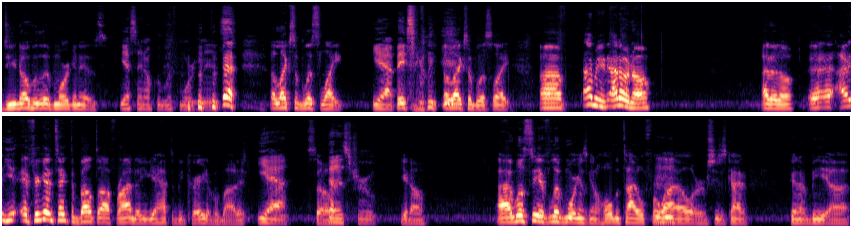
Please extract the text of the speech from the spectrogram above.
Do you know who Liv Morgan is? Yes, I know who Liv Morgan is. Alexa Bliss Light. yeah, basically. Alexa Bliss Light. Uh, I mean, I don't know. I don't know. Uh, I, you, if you're gonna take the belt off Ronda, you have to be creative about it. Yeah, So that is true. you know, uh, we'll see if Liv Morgan's gonna hold the title for a Mhm. while, or if she's kind of gonna be a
